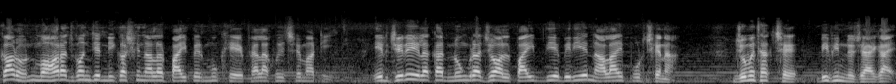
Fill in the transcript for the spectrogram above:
কারণ মহারাজগঞ্জের নিকাশি নালার পাইপের মুখে ফেলা হয়েছে মাটি। এর জেরে এলাকার নোংরা জল পাইপ দিয়ে বেরিয়ে নালায় পড়ছে না। জমে থাকছে বিভিন্ন জায়গায়।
